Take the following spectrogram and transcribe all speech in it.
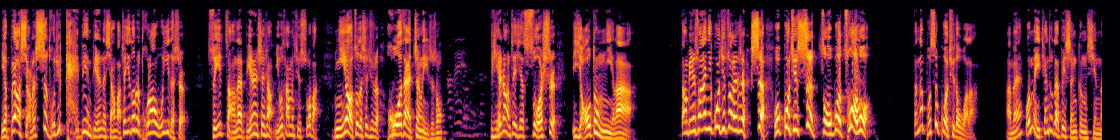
也不要想着试图去改变别人的想法，这些都是徒劳无益的事嘴长在别人身上，由他们去说吧。你要做的事就是活在真理之中，别让这些琐事摇动你啦。当别人说啊，你过去做了这事，是我过去是走过错路，但那不是过去的我了。阿门。我每天都在被神更新呢。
